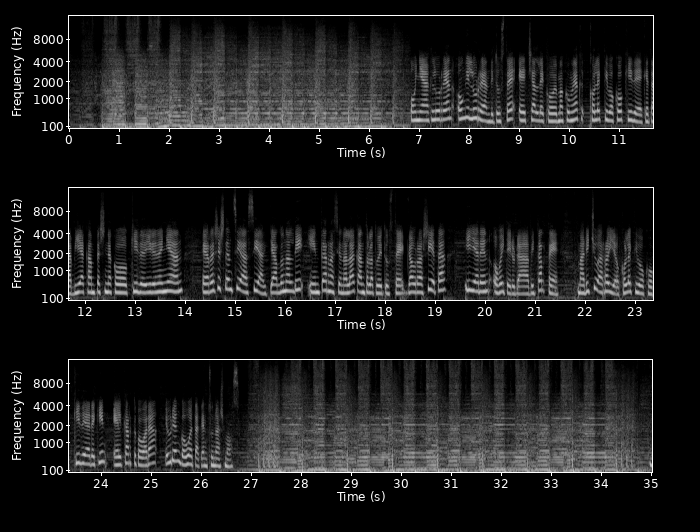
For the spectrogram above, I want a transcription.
Oinak lurrean, ongi lurrean dituzte, etxaldeko emakumeak kolektiboko kideek eta biak kanpesinako kide direnean, erresistentzia hasiak jardunaldi internazionalak antolatu dituzte gaur hasi eta hilaren hogeita irura bitarte. Maritxu Arroio kolektiboko kidearekin elkartuko gara euren gogoetak entzun asmoz.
